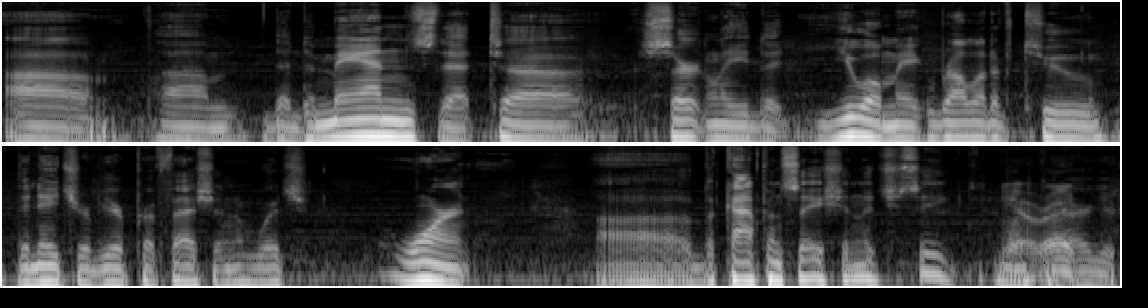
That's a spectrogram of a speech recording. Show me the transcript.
um, the demands that uh, certainly that you will make relative to the nature of your profession, which warrant uh, the compensation that you seek. Yeah, right.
